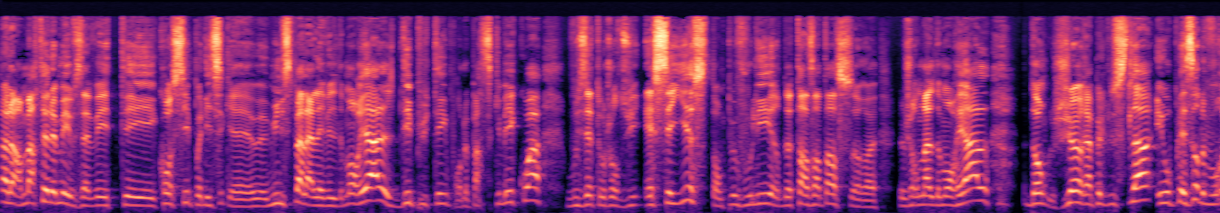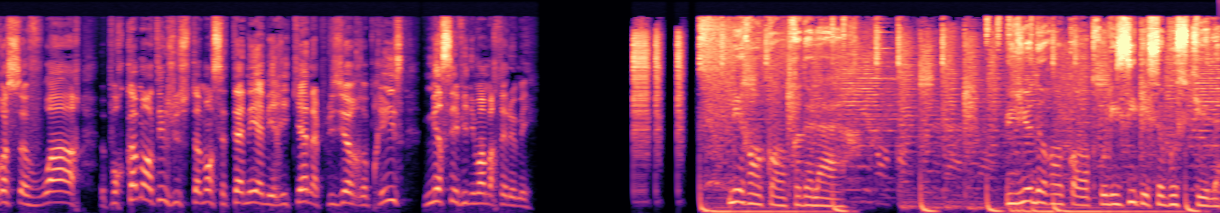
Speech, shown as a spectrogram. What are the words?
Alors, Martin Lemay, vous avez été conseiller politique euh, municipal à la ville de Montréal, député pour le Parti québécois. Vous êtes aujourd'hui essayiste. On peut vous lire de temps en temps sur euh, le Journal de Montréal. Donc, je rappelle tout cela et au plaisir de vous recevoir pour commenter justement cette année américaine à plusieurs reprises. Merci infiniment, Martin Lemay. Les rencontres de l'art. Lieu de rencontre où les idées se bousculent.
